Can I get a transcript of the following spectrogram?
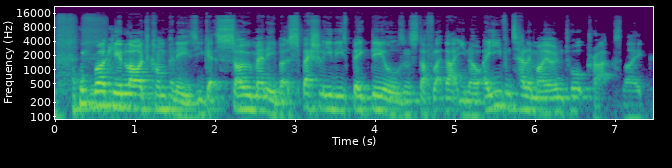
I think working in large companies, you get so many, but especially these big deals and stuff like that. You know, I even tell in my own talk tracks, like,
